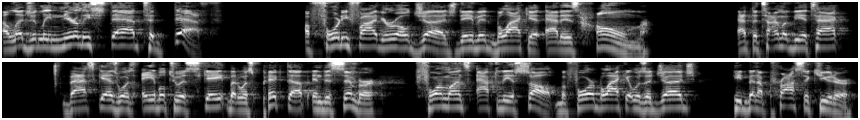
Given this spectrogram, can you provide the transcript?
allegedly nearly stabbed to death a 45 year old judge, David Blackett, at his home. At the time of the attack, Vasquez was able to escape, but was picked up in December, four months after the assault. Before Blackett was a judge, he'd been a prosecutor.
